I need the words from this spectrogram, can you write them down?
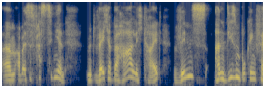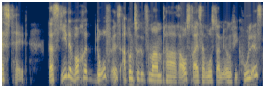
ähm, aber es ist faszinierend, mit welcher Beharrlichkeit Vince an diesem Booking festhält das jede Woche doof ist. Ab und zu gibt es mal ein paar Rausreißer, wo es dann irgendwie cool ist,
